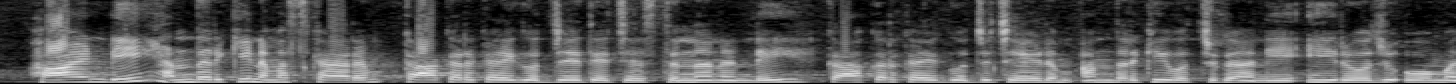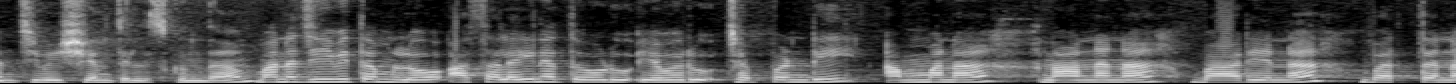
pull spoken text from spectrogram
హాయ్ అండి అందరికీ నమస్కారం. కాకరకాయ గుజ్జు అయితే చేస్తున్నానండి. కాకరకాయ గుజ్జు చేయడం అందరికీ వచ్చు కానీ ఈరోజు ఓ మంచి విషయం తెలుసుకుందాం. మన జీవితంలో అసలైన తోడు ఎవరు చెప్పండి? అమ్మన నాన్నన భార్యన భర్తన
